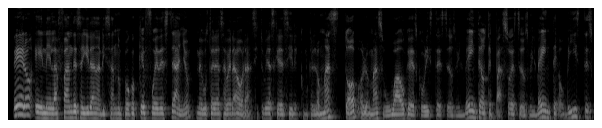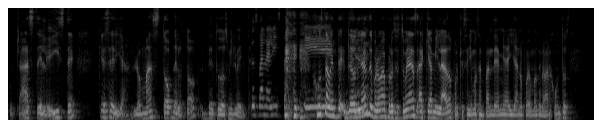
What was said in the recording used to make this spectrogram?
Pero en el afán de seguir analizando un poco qué fue de este año, me gustaría saber ahora, si tuvieras que decir como que lo más top o lo más wow que descubriste este 2020 o te pasó este 2020 o viste, escuchaste, leíste, ¿Qué sería lo más top de lo top de tu 2020? Los banalistas. Justamente, te lo dirás de broma, pero si estuvieras aquí a mi lado, porque seguimos en pandemia y ya no podemos grabar juntos,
